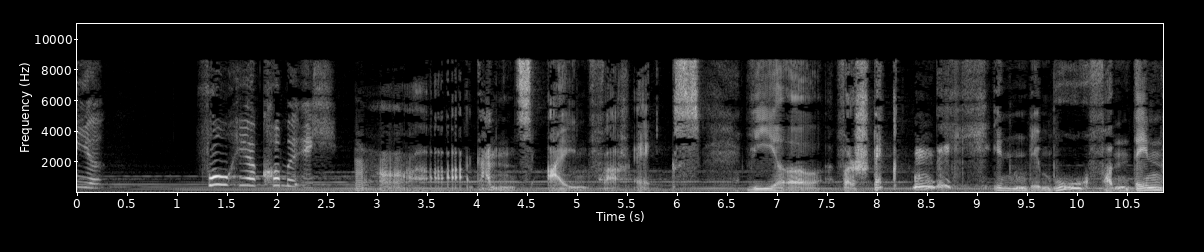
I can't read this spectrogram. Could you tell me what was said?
Mir, woher komme ich? Ah, ganz einfach, Ex. Wir versteckten dich in dem Buch von den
